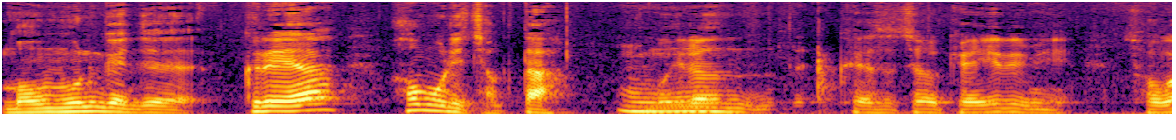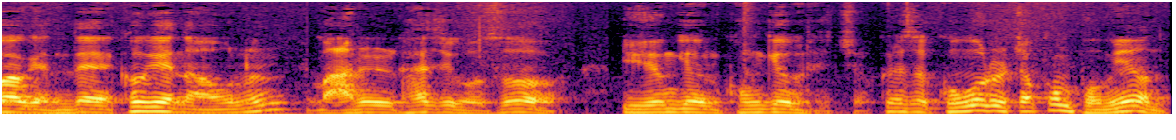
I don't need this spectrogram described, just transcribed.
머무는 게 이제 그래야 허물이 적다. 뭐 음. 이런 그래서 저괴 이름이 소각인데 거기에 나오는 말을 가지고서 유영경을 공격을 했죠. 그래서 그거를 조금 보면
